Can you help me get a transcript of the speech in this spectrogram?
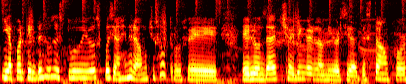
Y a partir de esos estudios pues se han generado muchos otros. Eh, Londa Schellinger en la Universidad de Stanford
